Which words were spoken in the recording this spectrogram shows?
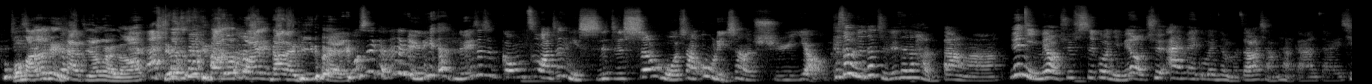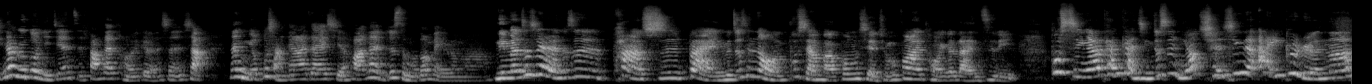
我马上可以下结尾了哦，结尾就是他都欢迎他来劈腿。不是，可是履历呃，履历这是工作啊，这是你实质生活上物理上的需要。可是我觉得这举例真的很棒啊，因为你没有去试过，你没有去暧昧过，你怎么知道想不想跟他在一起？那如果你今天只放在同一个人身上，那你又不想跟他在一起的话，那你不就什么都没了吗？你们这些人就是怕失败，你们就是那种不想把风险全部放在同一个篮子里。不行啊，谈感情就是你要全心的爱一个人啊。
